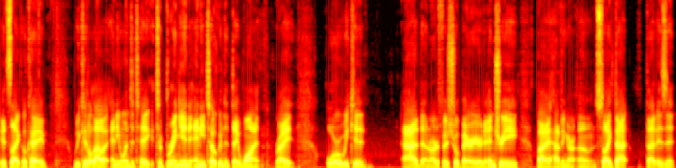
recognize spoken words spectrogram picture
it's like, okay, we could allow anyone to take to bring in any token that they want, right? Or we could add an artificial barrier to entry by having our own. So like that that isn't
